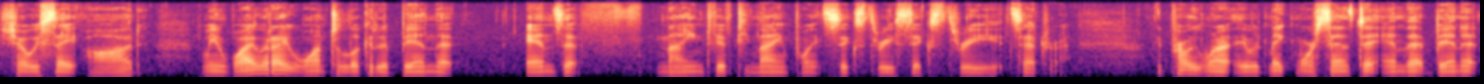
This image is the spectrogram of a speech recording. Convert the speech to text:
shall we say, odd. I mean, why would I want to look at a bin that ends at 959.6363, etc.? I'd probably want to, it would make more sense to end that bin at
